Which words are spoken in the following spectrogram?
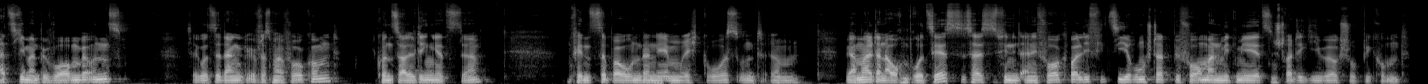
hat sich jemand beworben bei uns, der Gott sei Dank öfters mal vorkommt. Consulting jetzt, ja. Fensterbauunternehmen recht groß und ähm, wir haben halt dann auch einen Prozess. Das heißt, es findet eine Vorqualifizierung statt, bevor man mit mir jetzt einen Strategieworkshop bekommt.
